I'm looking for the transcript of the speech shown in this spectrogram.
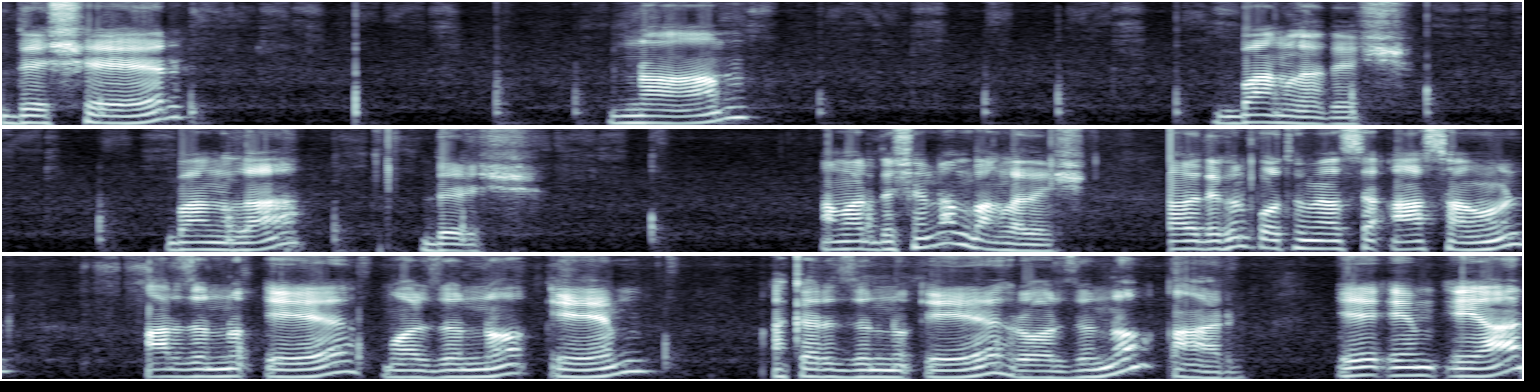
দেশের নাম বাংলাদেশ। বাংলাদেশ। আমার দেশের নাম বাংলাদেশ। তাহলে দেখুন, প্রথমে আছে আ সাউন্ড, আর জন্য এ মর জন্য এম, আকারের জন্য এ রর জন্য আর। এ, এম, এ আর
